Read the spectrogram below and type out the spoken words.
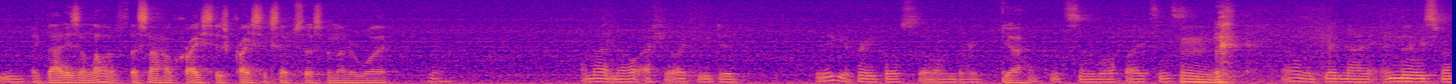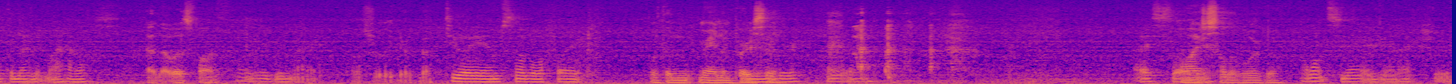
Mm. Like that isn't love. That's not how Christ is. Christ accepts us no matter what. Yeah. On that note, I feel like we did, we did get pretty close though long break, Yeah. like with snowball fights and stuff. Hmm. That was a good night, and then we spent the night at my house. Yeah, that was fun. That was a good night. That was really good, bro. 2 a.m. snowball fight. With a random person. Yeah. I slept. Oh, I just saw the Lord, bro. I want snow again, actually.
